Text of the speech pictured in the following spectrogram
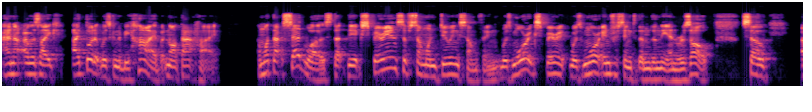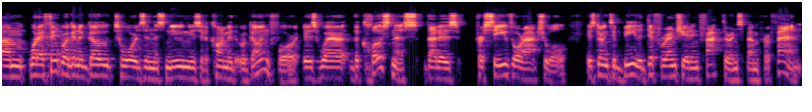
And I I was like, I thought it was going to be high, but not that high. And what that said was that the experience of someone doing something was more experience was more interesting to them than the end result. So um, what I think we're going to go towards in this new music economy that we're going for is where the closeness that is perceived or actual is going to be the differentiating factor in spend per fan.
